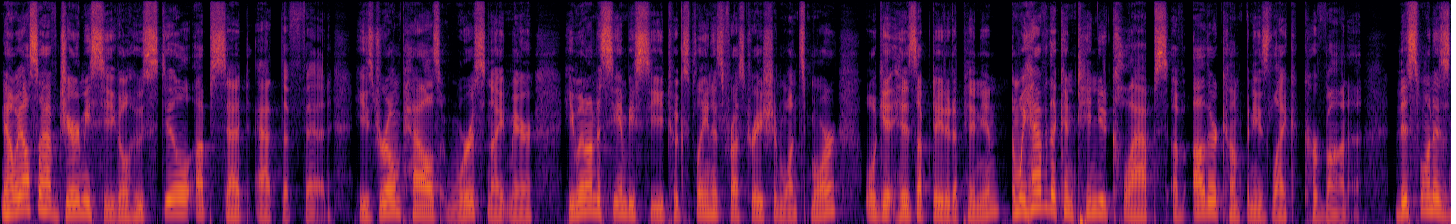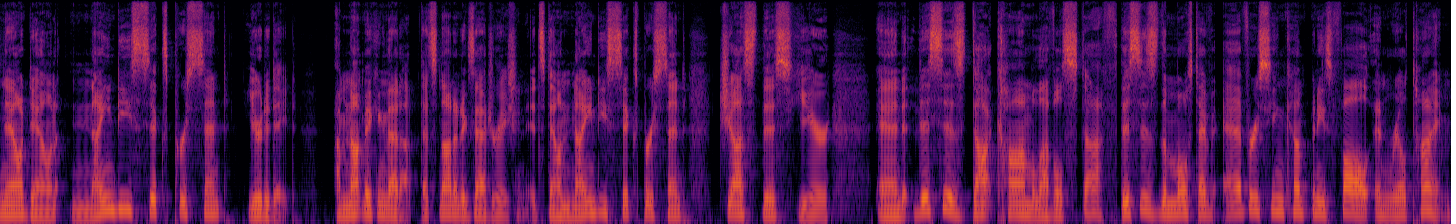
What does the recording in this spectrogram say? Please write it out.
Now, we also have Jeremy Siegel, who's still upset at the Fed. He's Jerome Powell's worst nightmare. He went on to CNBC to explain his frustration once more. We'll get his updated opinion. And we have the continued collapse of other companies like Carvana. This one is now down 96% year to date. I'm not making that up. That's not an exaggeration. It's down 96% just this year. And this is dot com level stuff. This is the most I've ever seen companies fall in real time.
